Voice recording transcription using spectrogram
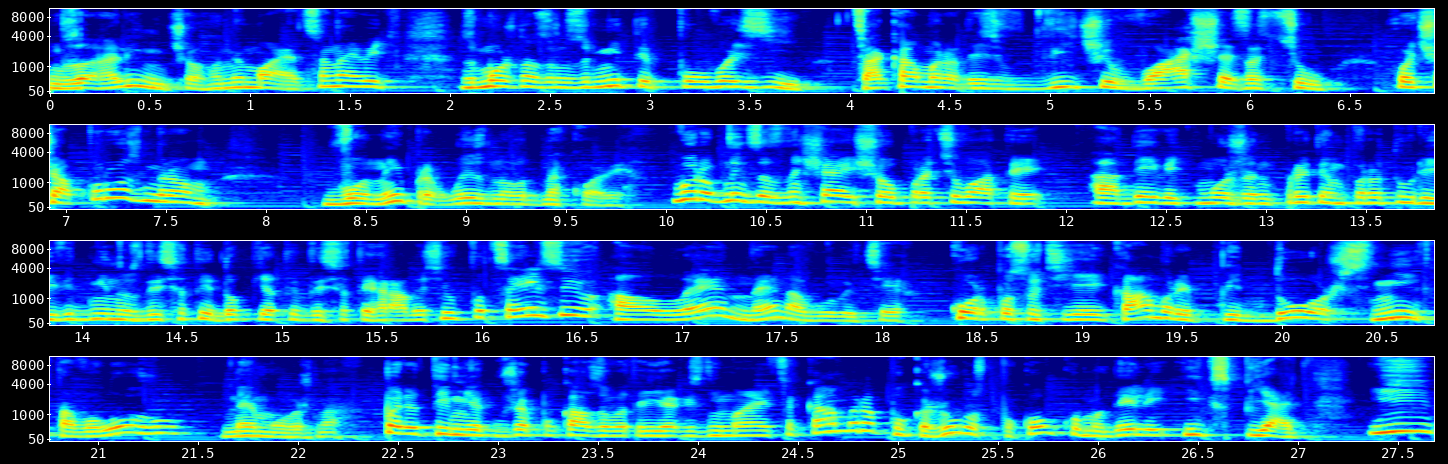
Взагалі нічого немає. Це навіть можна зрозуміти по вазі. Ця камера десь вдвічі важча за цю. Хоча по розмірам вони приблизно однакові. Виробник зазначає, що працювати А9 може при температурі від мінус 10 до 50 градусів по Цельсію, але не на вулиці. Корпусу цієї камери під дощ, сніг та вологу не можна. Перед тим як вже показувати, як знімається камера, покажу розпаковку моделі X5 і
